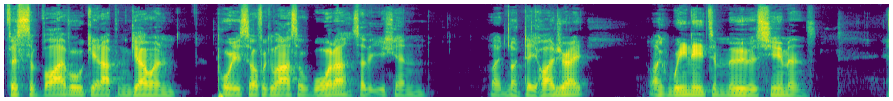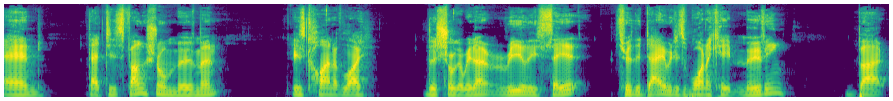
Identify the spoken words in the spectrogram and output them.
for survival, get up and go and pour yourself a glass of water so that you can, like, not dehydrate. Like, we need to move as humans. And that dysfunctional movement is kind of like the sugar. We don't really see it through the day. We just want to keep moving. But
